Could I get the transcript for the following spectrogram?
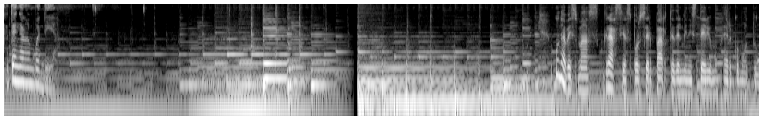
Que tengan un buen día. Una vez más, gracias por ser parte del Ministerio Mujer como tú.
